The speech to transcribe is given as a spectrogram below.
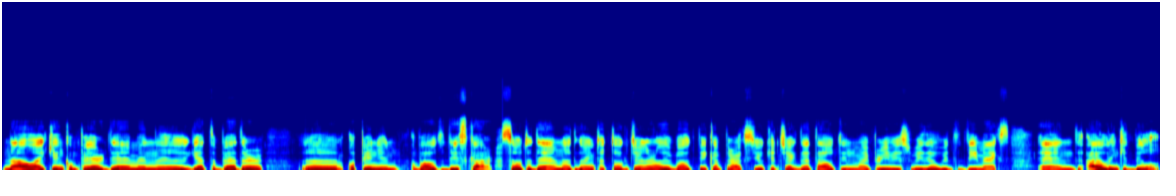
now I can compare them and uh, get a better uh, opinion about this car. So today I'm not going to talk generally about pickup trucks. You can check that out in my previous video with D-Max and I'll link it below.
